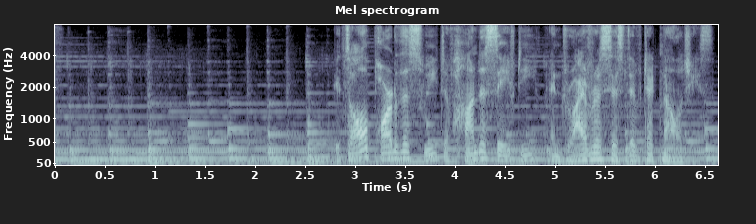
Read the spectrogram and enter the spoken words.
It's all part of the suite of Honda safety and driver assistive technologies.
